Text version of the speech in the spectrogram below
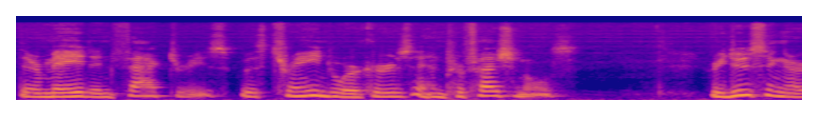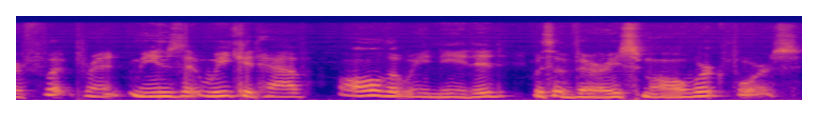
They're made in factories with trained workers and professionals. Reducing our footprint means that we could have all that we needed with a very small workforce.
